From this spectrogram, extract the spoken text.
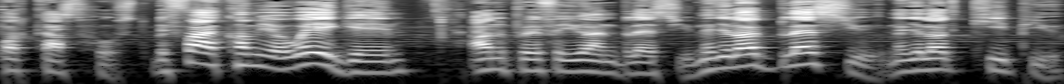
podcast host. Before I come your way again, I want to pray for you and bless you. May the Lord bless you. May the Lord keep you.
